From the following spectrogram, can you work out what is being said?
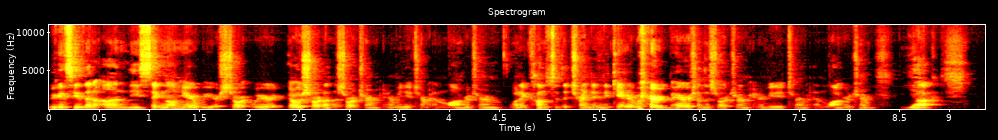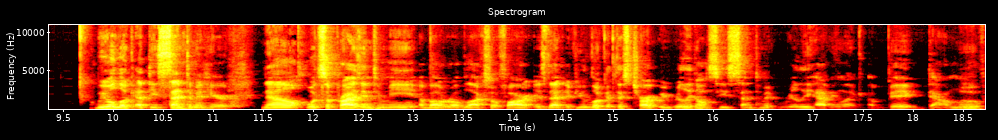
We can see that on the signal here, we are short, we are go short on the short term, intermediate term, and longer term. When it comes to the trend indicator, we're bearish on the short term, intermediate term, and longer term. Yuck we will look at the sentiment here. Now, what's surprising to me about Roblox so far is that if you look at this chart, we really don't see sentiment really having like a big down move,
